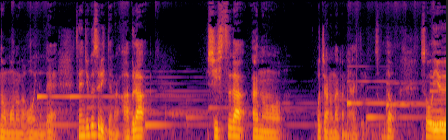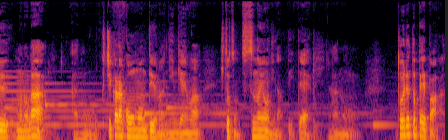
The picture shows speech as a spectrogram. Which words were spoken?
のものが多いので煎じ薬っていうのは油脂質があのお茶の中に入ってるんですけどそういうものがあの口から肛門っていうのは人間は一つの筒のようになっていてあのトイレットペーパ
